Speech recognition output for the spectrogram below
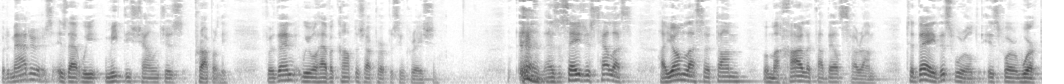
What matters is that we meet these challenges properly, for then we will have accomplished our purpose in creation. As the sages tell us, Hayom lasotam umachar lekabel scharam. Today, this world is for work.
